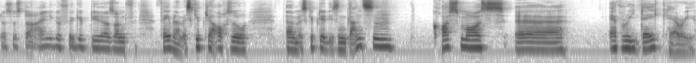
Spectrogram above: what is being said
dass es da einige für gibt, die da so ein Fable haben. Es gibt ja auch so, ähm, es gibt ja diesen ganzen Kosmos äh, Everyday Carry,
